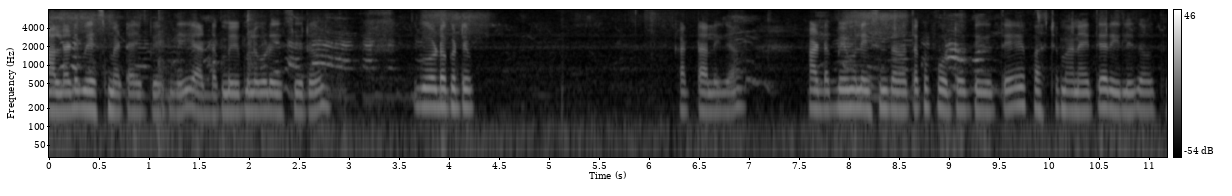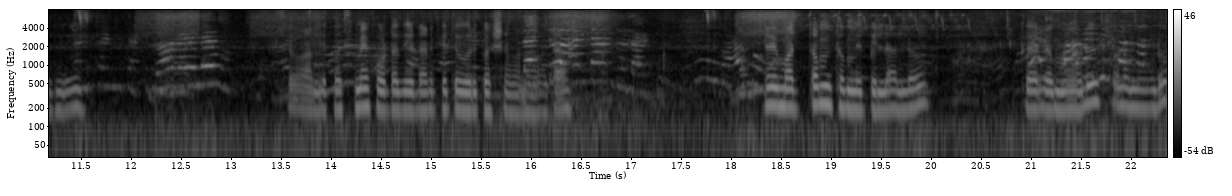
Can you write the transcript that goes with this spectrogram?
ఆల్రెడీ బేస్మెంట్ అయిపోయింది అడ్డం భీములు కూడా వేసారు గోడ ఒకటి కట్టాలి ఇక ఆ భీములు వేసిన తర్వాత ఒక ఫోటో దిగితే ఫస్ట్ మన అయితే రిలీజ్ అవుతుంది. సో అందుకోసమే ఫోటో దిగడానికి అయితే ఊరికి వచ్చినాం అనమాట ఇవి మొత్తం తొమ్మిది పిల్లలు. కర్ర మూడు ఇక్కడ మూడు.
